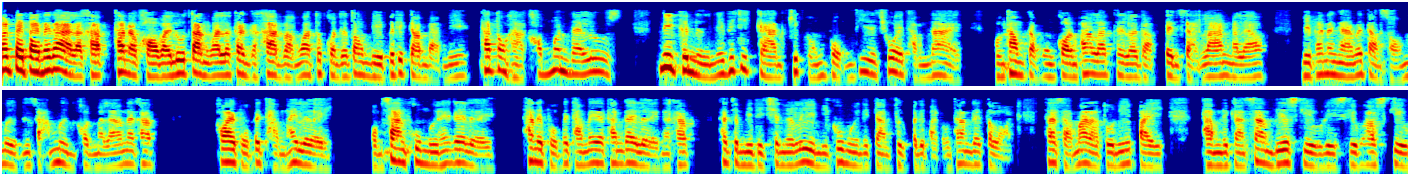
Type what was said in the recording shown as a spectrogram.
มันไปไปไม่ได้ละครับ ท่านเอาคอไว้รู้ตั้งไว้แล้วท่านก็คาดหวังว่าทุกคนจะต้องมีพฤติกรรมแบบนี้ ท่านต้องหา common values นี่คือหนึ่งในวิธีการคิดของผมที่จะช่วยทำได้ ผมทำกับองค์กรภาครัฐในระดับเป็นแสนล้านมาแล้ว มีพนักงานไว้ต่ำสองหมื่นถึงสามหมื่นคนมาแล้วนะครับเขาให้ผมไปทำให้เลย ผมสร้างคู่มือให้ได้เลย ท่านให้ผมไปทำให้ท่านได้เลยนะครับท่านจะมี dictionary มีคู่มือในการฝึกปฏิบัติของท่านได้ตลอด ท่านสามารถเอาตัวนี้ไปทำในการสร้าง build skill re skill up skill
